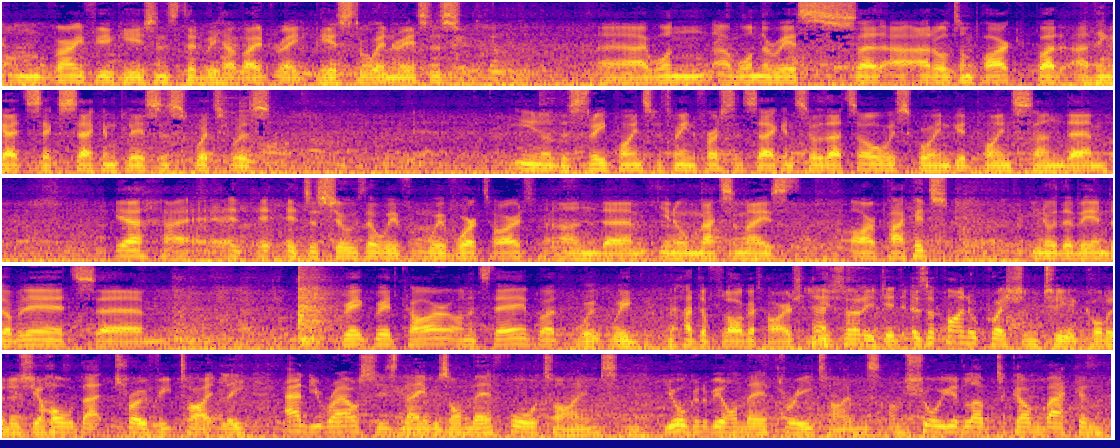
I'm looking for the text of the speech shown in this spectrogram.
on very few occasions did we have outright pace to win races. Uh, I won I won the race at, at Oulton Park, but I think I had six second places, which was you know there's three points between first and second, so that's always scoring good points and. Um, yeah, it, it, it, just shows that we've we've worked hard and um, you know maximised our package. You know the BMW, it's um, great, great car on its day, but we, we had to flog it hard. you certainly did. As a final question to you, Colin, as you hold that trophy tightly, Andy Rouse's name is on there four times. Hmm. You're going to be on there three times. I'm sure you'd love to come back and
